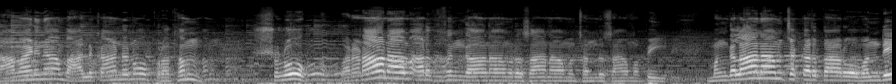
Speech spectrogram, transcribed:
રામાયણના બાલકાંડનો પ્રથમ શ્લોક વર્ણાનામ અર્થ રસાનામ છંદસામ અપી મંગલાનામ ચ કર્તારો વંદે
